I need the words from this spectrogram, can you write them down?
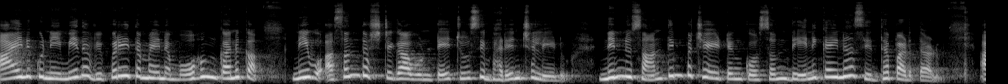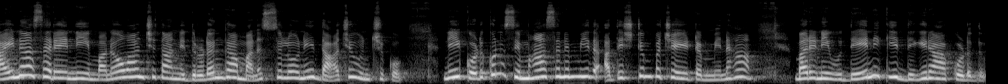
ఆయనకు నీ మీద విపరీతమైన మోహం కనుక నీవు అసంతుష్టిగా ఉంటే చూసి భరించలేడు. నిన్ను శాంతింప చేయటం కోసం దేనికైనా సిద్ధపడతాడు. అయినా సరే నీ మనోవాంఛితాన్ని దృఢంగా మనస్సులోనే దాచి ఉంచుకో. నీ కొడుకును సింహాసనం మీద అతిష్ఠింప చేయటం మినహా మరి నీవు దేనికి దిగిరాకూడదు.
